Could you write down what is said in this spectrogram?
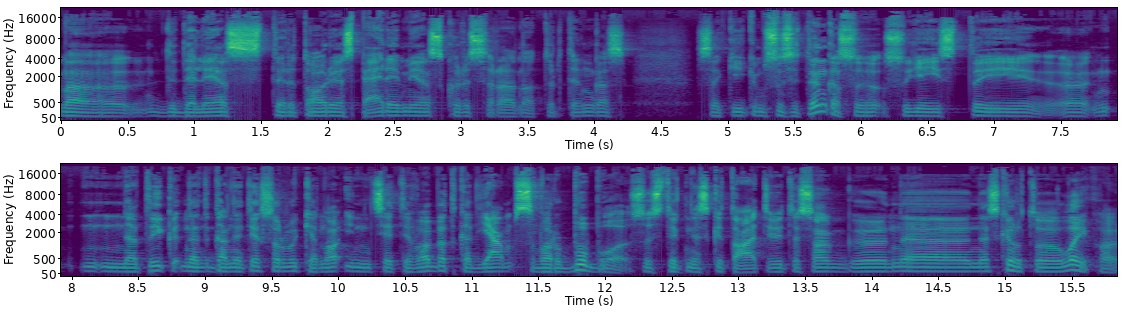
na, didelės teritorijos perėmės, kuris yra na, turtingas, sakykime, susitinka su, su jais, tai e, ne tai, net, gal ne tiek svarbu kieno iniciatyva, bet kad jam svarbu buvo susitikti, nes kito atveju tiesiog ne, neskirtų laiko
